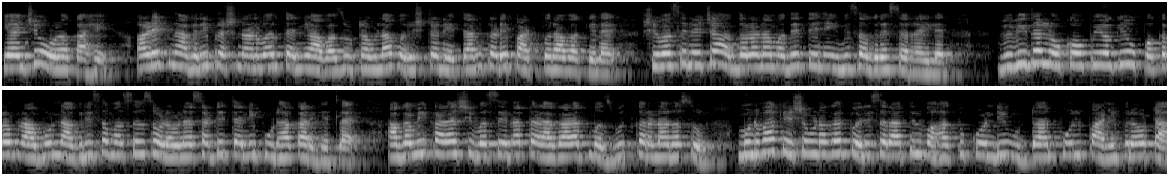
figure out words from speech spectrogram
यांची ओळख आहे. अनेक नागरी प्रश्नांवर त्यांनी आवाज उठवला वरिष्ठ नेत्यांकडे पाठपुरावा केलाय. शिवसेनेच्या आंदोलनामध्ये ते नेहमीच अग्रेसर राहिलेत. विविध लोकोपयोगी उपक्रम राबवून नागरी समस्या सोडवण्यासाठी त्यांनी पुढाकार घेतलाय. आगामी काळात शिवसेना तळागाळात मजबूत करणार असून मुंडवा केशवनगर परिसरातील वाहतूक कोंडी उड्डाण पूल पाणी पुरवठा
